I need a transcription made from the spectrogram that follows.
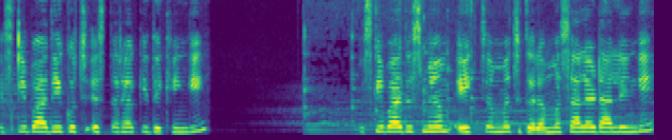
इसके बाद ये कुछ इस तरह की दिखेंगी। उसके बाद इसमें हम एक चम्मच गरम मसाला डालेंगे।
